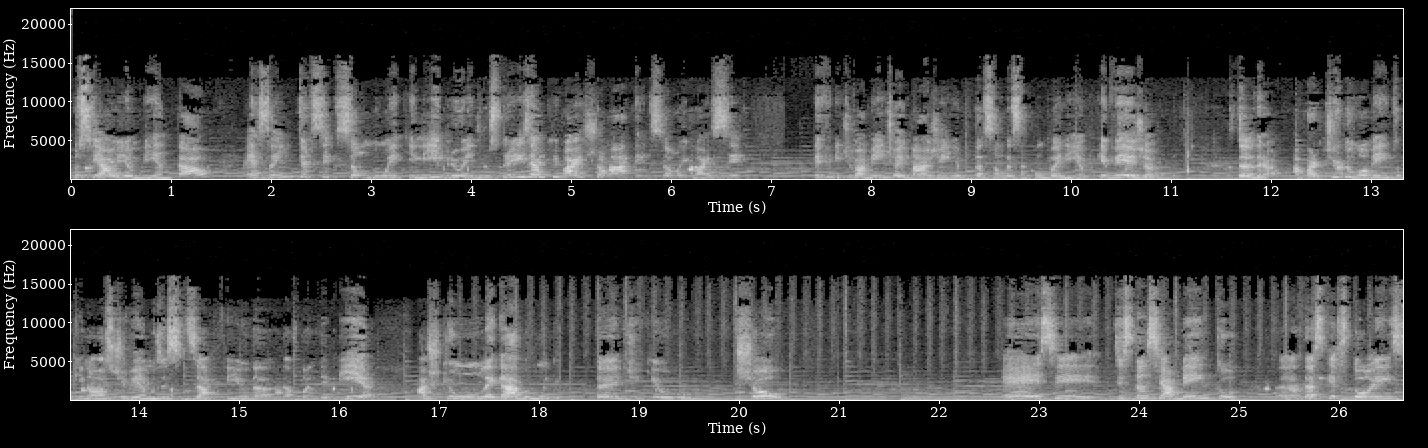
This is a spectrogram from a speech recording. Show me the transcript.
social e ambiental essa intersecção de um equilíbrio entre os três é o que vai chamar a atenção e vai ser definitivamente a imagem e reputação dessa companhia. Porque veja, Sandra, a partir do momento que nós tivemos esse desafio da, da pandemia, acho que um legado muito importante que o show é esse distanciamento uh, das questões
